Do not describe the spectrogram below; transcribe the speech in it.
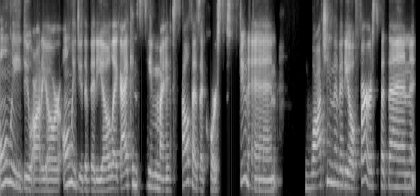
only do audio or only do the video. Like I can see myself as a course student watching the video first, but then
